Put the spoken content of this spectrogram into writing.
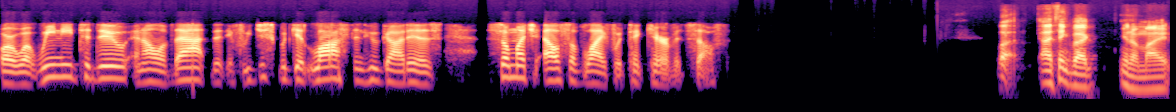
or what we need to do and all of that. That if we just would get lost in who God is, so much else of life would take care of itself. Well, I think back, you know, my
